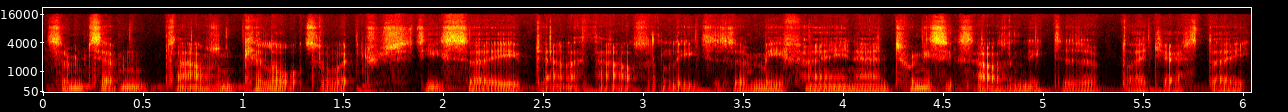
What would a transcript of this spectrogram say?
77,000 kilowatts of electricity saved, down 1,000 litres of methane and 26,000 litres of digestate.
